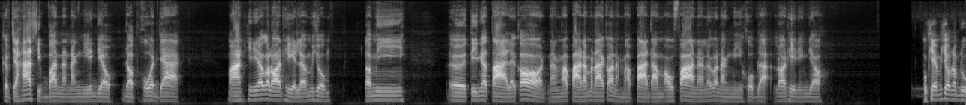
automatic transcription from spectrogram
เกือบจะห้าสิบวันนะหนังหมีอันเดียวดรอปโคตรยาก มาทีนี้เราก็รอเทรดแล้วท่านผู้ชม เรามี เอ่อตีนกระต่ายแล้วก็หนังหมาป่าธรรมดาก็หนังหมาป่าดำอัลฟานะแล้วก็หนังหมีครบละรอเทรดอย่างเดียว โอเคท่านผู้ชมเราดู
